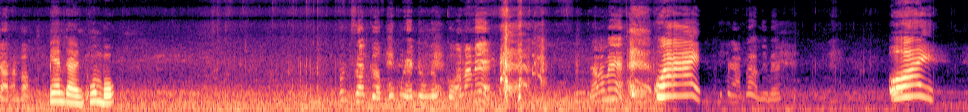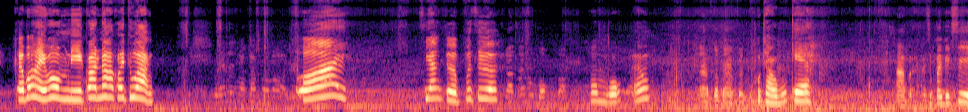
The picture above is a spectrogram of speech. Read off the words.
จ่าทันป่ะแม่นจะห่มบกมึงเสื้อเกือบกูกูเห็นอยู่นึงกูเอามาแม่เอามาแม่ว้ายไปอาบน้ำนี่แม่โอ้ยแกบ่ให้ผมหนีก้อนนอกค่อยท่วง โอ้ย เสียงเกือบผู้เสือจอดใช้มุมบกบ่ห่มบกเอ้าอาบก็ไปอาบกันผู้เฒ่าผู้แก่อาบจะไปบิ๊กซี่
